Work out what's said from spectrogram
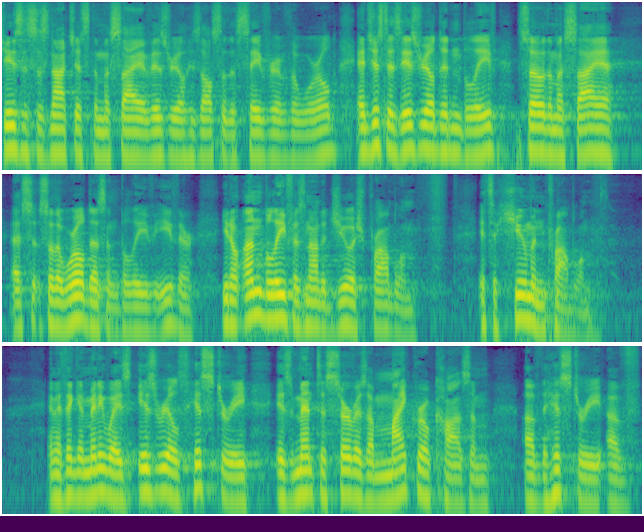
Jesus is not just the Messiah of Israel, he's also the Savior of the world. And just as Israel didn't believe, so the Messiah, uh, so, so the world doesn't believe either. You know, unbelief is not a Jewish problem, it's a human problem. And I think in many ways, Israel's history is meant to serve as a microcosm of the history of,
